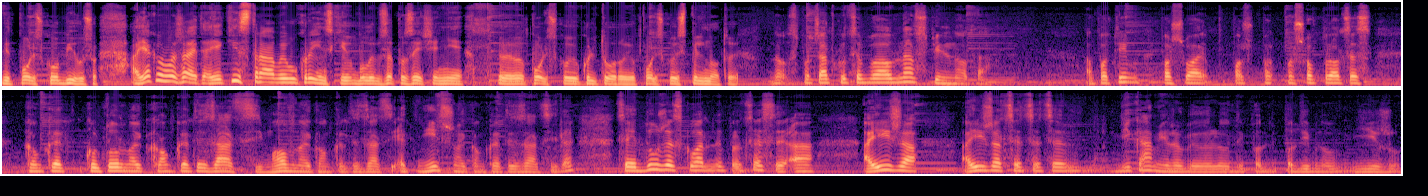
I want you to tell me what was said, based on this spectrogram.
від польського бігусу. А як ви вважаєте, а які страви українські були б запозичені е, польською культурою, польською спільнотою? Ну, спочатку це була одна спільнота, а потім пішла, пішов процес конкрет, культурної конкретизації, мовної конкретизації, етнічної конкретизації. Так? Це є дуже складні процеси, а, а їжа, а їжа це, це, це віками робили люди под- подібну їжу.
